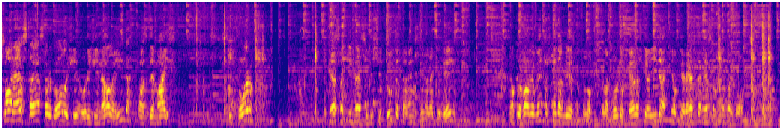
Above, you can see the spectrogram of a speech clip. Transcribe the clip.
Só resta essa argola original ainda, as demais que foram. Essa aqui já é substituta, tá vendo? Não sei onde é que veio. Então provavelmente acho que é da mesma, pela, pela cor do ferro, acho que ainda é o que resta essas duas argolas.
